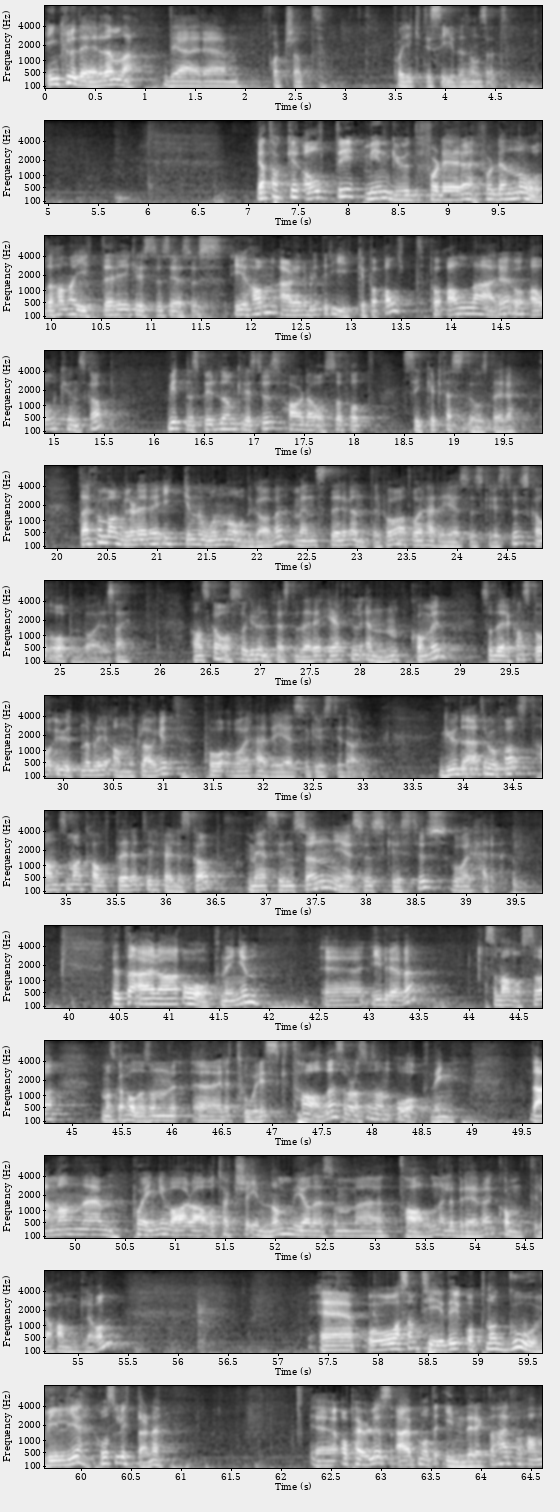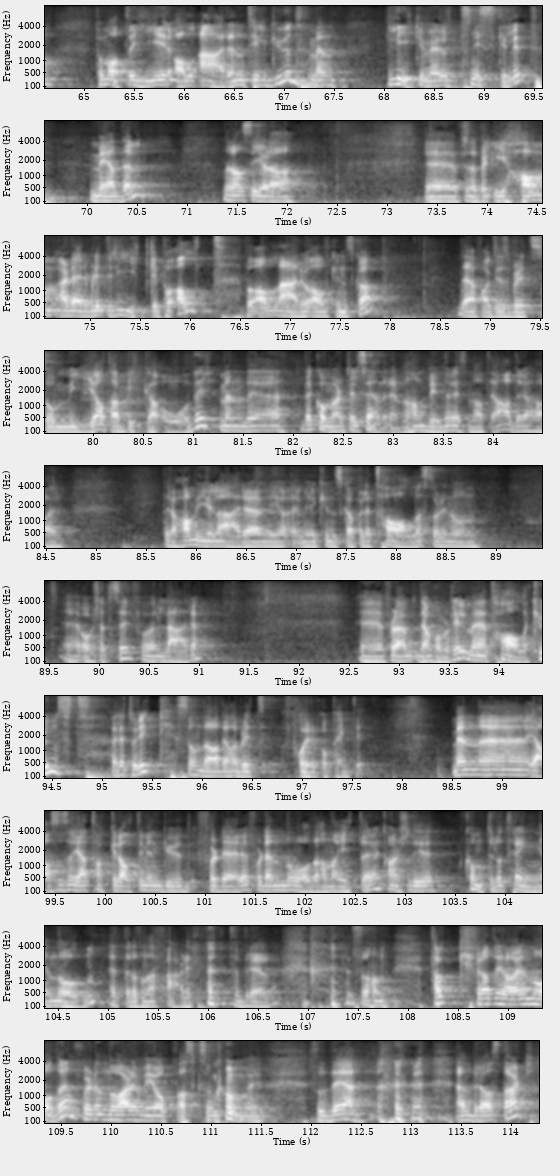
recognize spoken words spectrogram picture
inkludere dem, da. De er fortsatt på riktig side, sånn sett. Jeg takker alltid min Gud for dere, for den nåde Han har gitt dere i Kristus Jesus. I ham er dere blitt rike på alt, på all lære og all kunnskap. Vitnesbyrdet om Kristus har da også fått sikkert feste hos dere. Derfor mangler dere ikke noen nådegave mens dere venter på at vår Herre Jesus Kristus skal åpenbare seg. Han skal også grunnfeste dere helt til enden kommer, så dere kan stå uten å bli anklaget på vår Herre Jesu Kristi dag. Gud er trofast, Han som har kalt dere til fellesskap med sin sønn Jesus Kristus, vår Herre. Dette er da åpningen eh, i brevet, som han også Når man skal holde sånn eh, retorisk tale, så var det også sånn åpning. Der man, eh, Poenget var da å touche innom mye av det som eh, talen eller brevet kom til å handle om. Eh, og samtidig oppnå godvilje hos lytterne. Eh, og Paulus er på en måte indirekte her, for han på en måte gir all æren til Gud, men likevel smisker litt med dem. Når han sier da eh, f.eks.: I ham er dere blitt rike på alt, på all lære og all kunnskap. Det er faktisk blitt så mye at det har bikka over, men det, det, kommer han til senere. Men han begynner liksom med at ja, dere har, dere har mye lære, mye, mye, kunnskap, eller tale, står det i noen eh, oversettelser, for lære. Eh, for det han kommer til, med talekunst, retorikk, som da de hadde blitt for opphengt i. Men eh, ja, altså, jeg takker alltid min Gud for dere, for den nåde han har gitt dere. Kanskje de kommer til å trenge nåden etter at han er ferdig med dette brevet. Så han takk for at vi har en nåde, for nå er det mye oppvask som kommer. Så det er en bra start.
